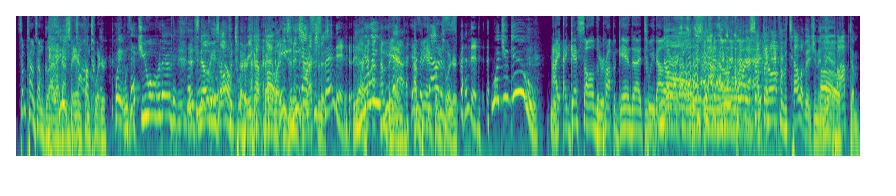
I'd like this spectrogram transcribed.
Sometimes I'm glad I got banned from. Twitter. Wait, was that you over there? It's no, he's off of Twitter. He got banned oh. like he's an he got insurrectionist. suspended. Yeah. Really? I'm banned. Yeah, his I'm banned account from is Twitter. suspended. What'd you do? I, I guess all the propaganda I tweet out. No, there, stop. You recorded something off of a television and they Oh. popped him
